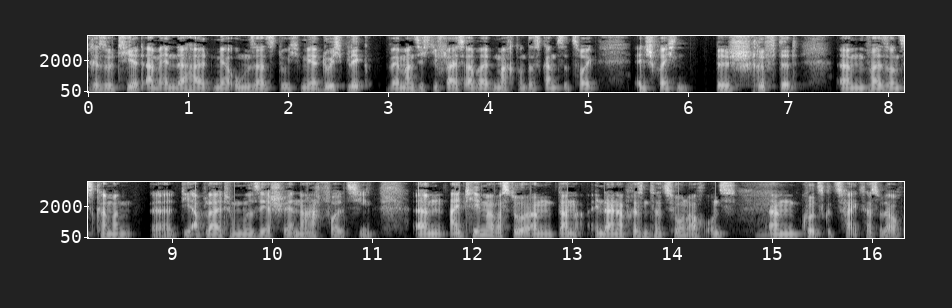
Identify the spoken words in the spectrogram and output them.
resultiert am Ende halt mehr Umsatz durch mehr Durchblick, wenn man sich die Fleißarbeit macht und das ganze Zeug entsprechend beschriftet, ähm, weil sonst kann man äh, die Ableitung nur sehr schwer nachvollziehen. Ähm, ein Thema, was du ähm, dann in deiner Präsentation auch uns ähm, kurz gezeigt hast oder auch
